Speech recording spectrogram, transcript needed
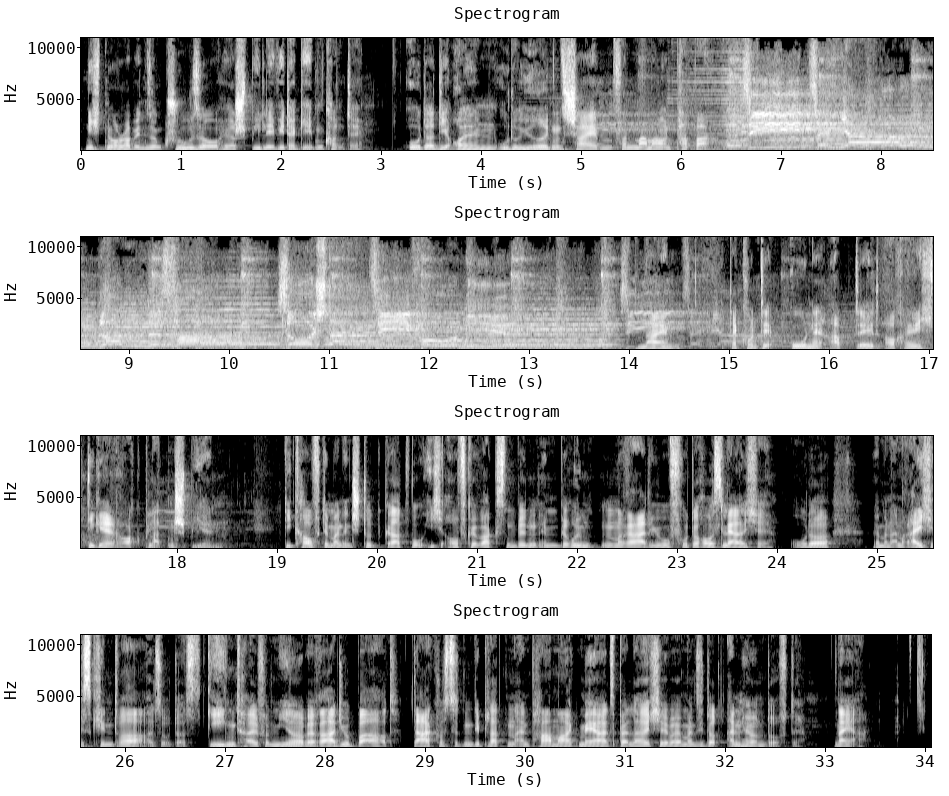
nicht nur Robinson Crusoe Hörspiele wiedergeben konnte. Oder die ollen Udo Jürgens Scheiben von Mama und Papa. 17 Jahre, blondes Haar, so stand sie vor mir. Nein, der konnte ohne Update auch richtige Rockplatten spielen. Die kaufte man in Stuttgart, wo ich aufgewachsen bin, im berühmten Radio-Fotohaus Lerche. Oder, wenn man ein reiches Kind war, also das Gegenteil von mir, bei Radio Bart. Da kosteten die Platten ein paar Mark mehr als bei Lerche, weil man sie dort anhören durfte. Naja,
